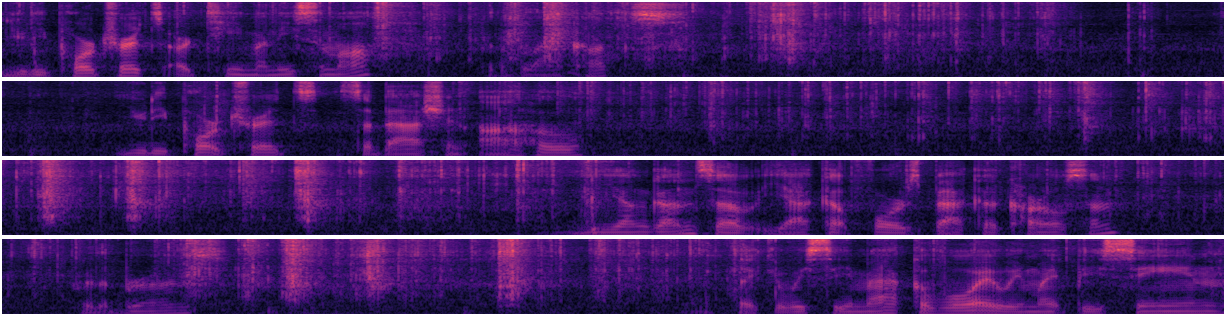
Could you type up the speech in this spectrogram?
UD Portraits Artem Anisimov for the Blackhawks. UD Portraits, Sebastian Aho. Young Guns of Jakob Forsbacka Karlsson for the Bruins. Think if we see McAvoy, we might be seeing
